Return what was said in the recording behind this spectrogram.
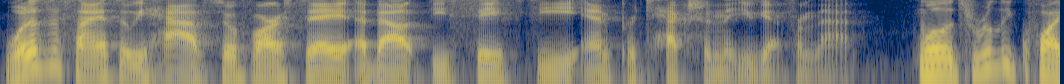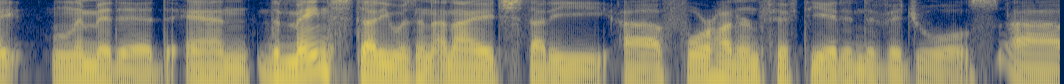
what does the science that we have so far say about the safety and protection that you get from that? Well, it's really quite limited. And the main study was an NIH study, uh, 458 individuals uh,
